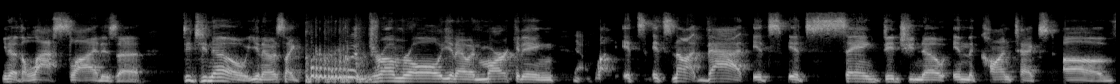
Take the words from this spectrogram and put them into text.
you know the last slide is a did you know you know it's like drum roll you know in marketing. No. it's it's not that. It's it's saying did you know in the context of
